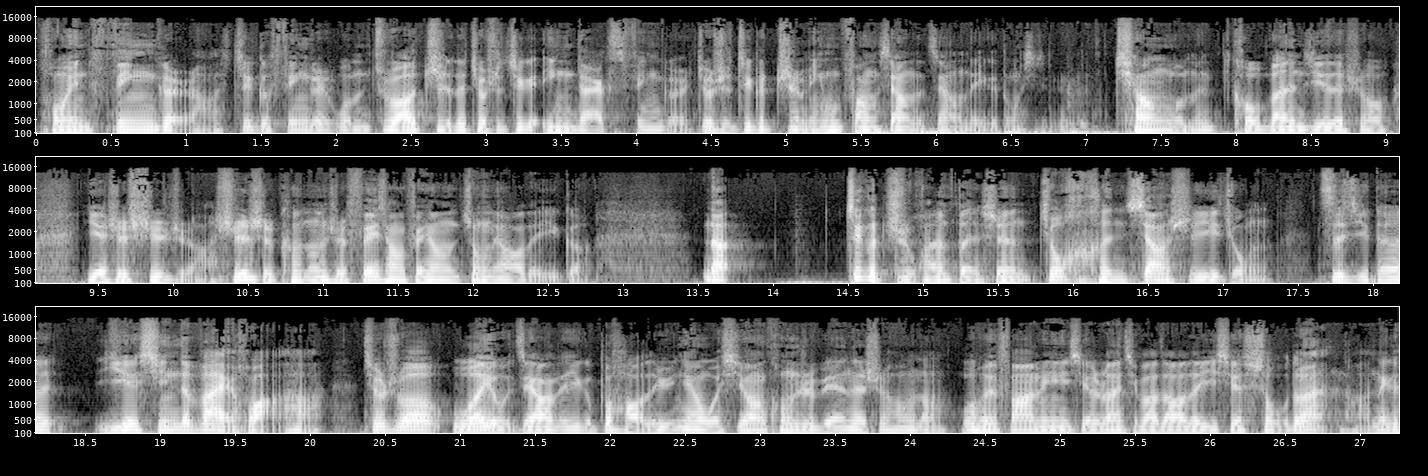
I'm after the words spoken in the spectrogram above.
point finger 啊，这个 finger 我们主要指的就是这个 index finger，就是这个指明方向的这样的一个东西。枪我们扣扳机的时候也是食指啊，食指可能是非常非常重要的一个。那这个指环本身就很像是一种自己的野心的外化，哈，就是说我有这样的一个不好的欲念，我希望控制别人的时候呢，我会发明一些乱七八糟的一些手段，啊，那个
